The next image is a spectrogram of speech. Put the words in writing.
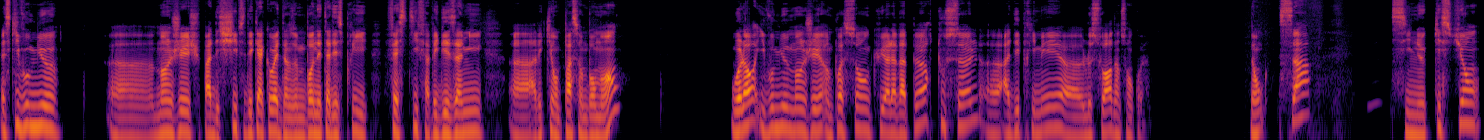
est-ce qu'il vaut mieux manger, pas, des chips, des cacahuètes dans un bon état d'esprit festif avec des amis avec qui on passe un bon moment ou alors, il vaut mieux manger un poisson cuit à la vapeur tout seul à déprimer le soir dans son coin. Donc ça, c'est une question,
